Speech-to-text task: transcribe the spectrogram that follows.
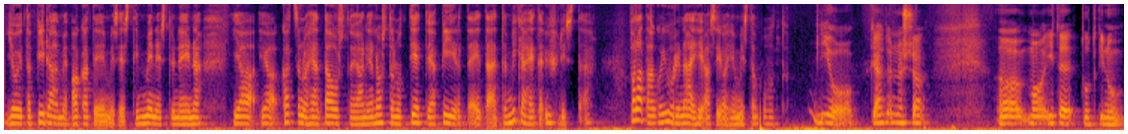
joita pidämme akateemisesti menestyneinä ja, ja katsonut heidän taustojaan ja nostanut tiettyjä piirteitä, että mikä heitä yhdistää? Palataanko juuri näihin asioihin, mistä on puhuttu? Joo, käytännössä Mä oon itse tutkinut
